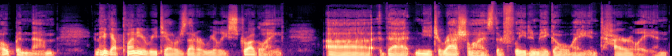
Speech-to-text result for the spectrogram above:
open them. And they've got plenty of retailers that are really struggling uh, that need to rationalize their fleet and may go away entirely. And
